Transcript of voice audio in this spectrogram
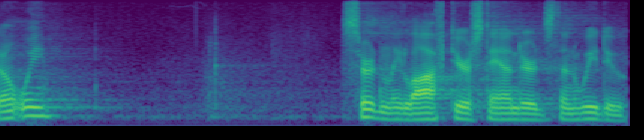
don't we? Certainly loftier standards than we do.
